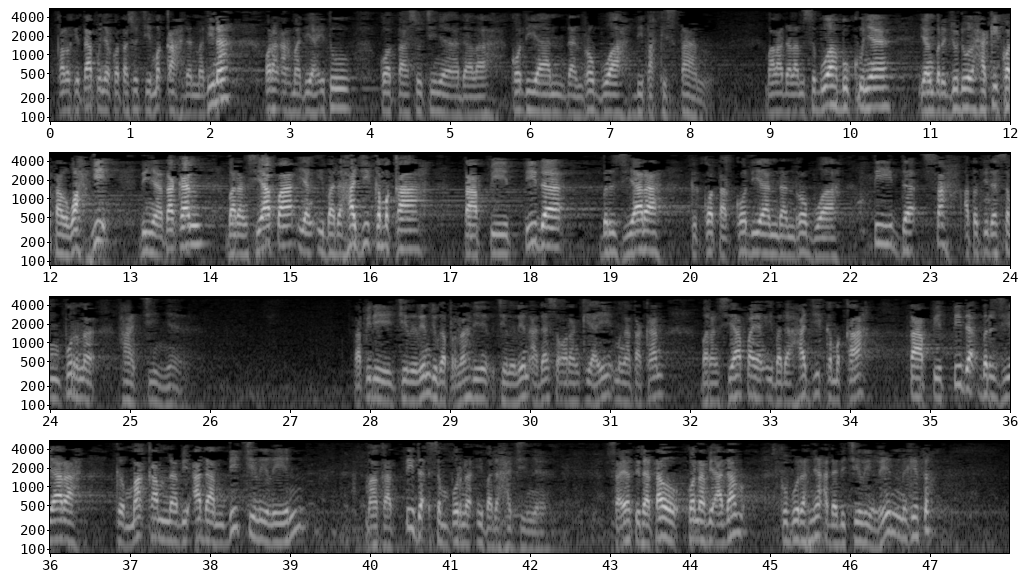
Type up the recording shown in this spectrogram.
Kalau kita punya kota suci Mekah dan Madinah, orang Ahmadiyah itu kota sucinya adalah Kodian dan Robwah di Pakistan. Malah dalam sebuah bukunya yang berjudul Hakikotal Wahyi dinyatakan barang siapa yang ibadah haji ke Mekah tapi tidak berziarah ke kota Kodian dan Robwah tidak sah atau tidak sempurna hajinya. Tapi di Cililin juga pernah di Cililin ada seorang kiai mengatakan barang siapa yang ibadah haji ke Mekah tapi tidak berziarah ke makam Nabi Adam di Cililin maka tidak sempurna ibadah hajinya. Saya tidak tahu kok Nabi Adam kuburannya ada di Cililin gitu.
